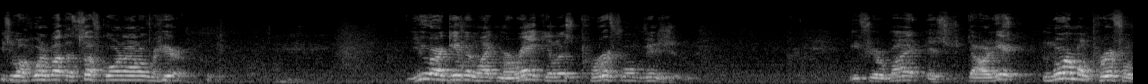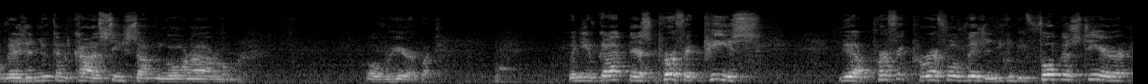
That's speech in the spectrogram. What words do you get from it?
You say, well, what about the stuff going on over here? You are given like miraculous peripheral vision. If your mind is down here, normal peripheral vision, you can kind of see something going on over, over here. But when you've got this perfect peace, you have perfect peripheral vision. You can be focused here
